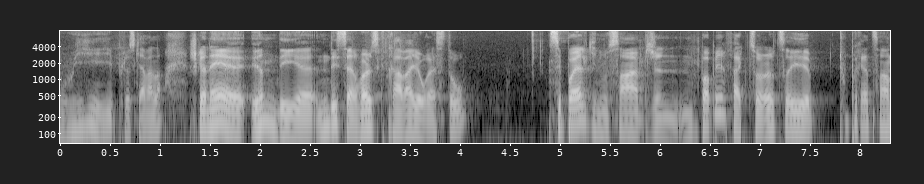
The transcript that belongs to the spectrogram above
Oui, plus qu'à. Je connais euh, une, des, euh, une des serveuses qui travaille au resto. C'est pas elle qui nous sert. Puis j'ai une, une pas pire facture, tu sais, tout près de 100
